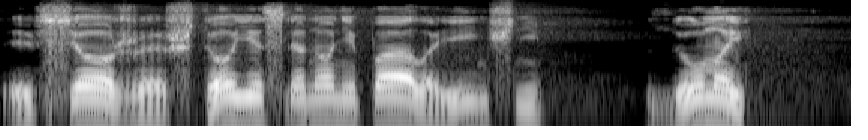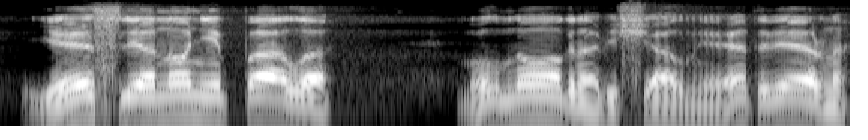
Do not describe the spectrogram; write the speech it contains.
И все же, что, если оно не пало, Инчни? Думай, если оно не пало... Мол, много наобещал мне, это верно.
